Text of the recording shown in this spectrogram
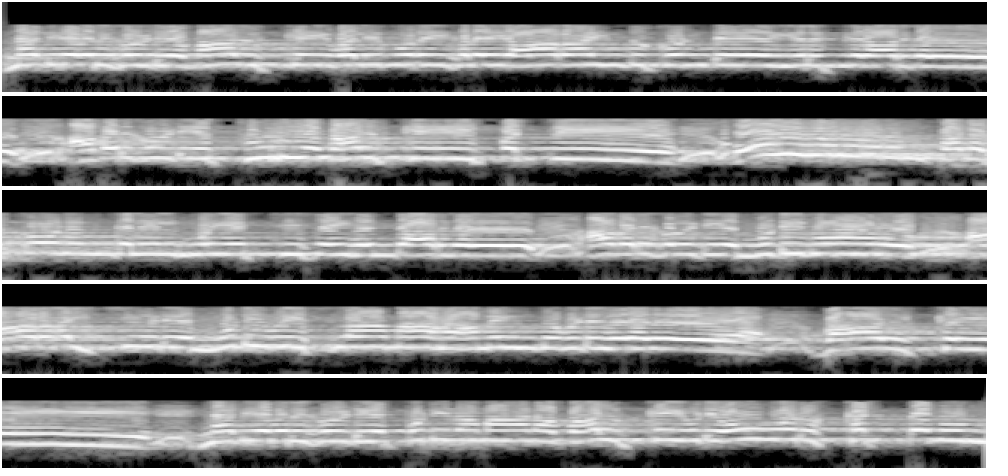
நபி அவர்களுடைய வாழ்க்கை வழிமுறைகளை ஆராய்ந்து கொண்டே இருக்கிறார்கள். அவர்களுடைய தூய வாழ்க்கையை பற்றி ஒவ்வொருவரும் பல கோணங்களில் முயற்சி செய்கின்றார்கள். அவர்களுடைய முடிவு ஆராய்ச்சியுடைய முடிவு இஸ்லாமாக அமைந்து விடுகிறது. வாழ்க்கையை நபி அவர்களுடைய புனிதமான வாழ்க்கையுடைய ஒவ்வொரு கட்டமும்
